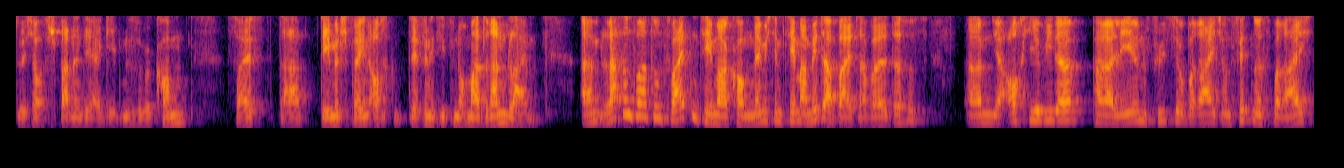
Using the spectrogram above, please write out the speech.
durchaus spannende Ergebnisse bekommen. Das heißt, da dementsprechend auch definitiv nochmal dranbleiben. Ähm, lass uns mal zum zweiten Thema kommen, nämlich dem Thema Mitarbeiter, weil das ist ähm, ja auch hier wieder parallelen Physiobereich und Fitnessbereich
